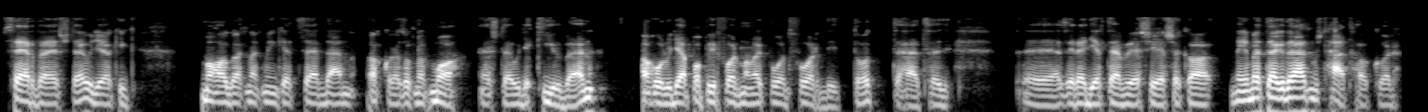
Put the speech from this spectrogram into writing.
szerda este, ugye, akik ma hallgatnak minket szerdán, akkor azoknak ma este ugye Kielben, ahol ugye a papírforma meg pont fordított, tehát hogy ezért egyértelmű esélyesek a németek, de hát most hát, ha akkor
